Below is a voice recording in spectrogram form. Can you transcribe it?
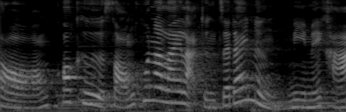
สองก็คือ 2คูณอะไรล่ะถึงจะได้ 1 มีไหมคะ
